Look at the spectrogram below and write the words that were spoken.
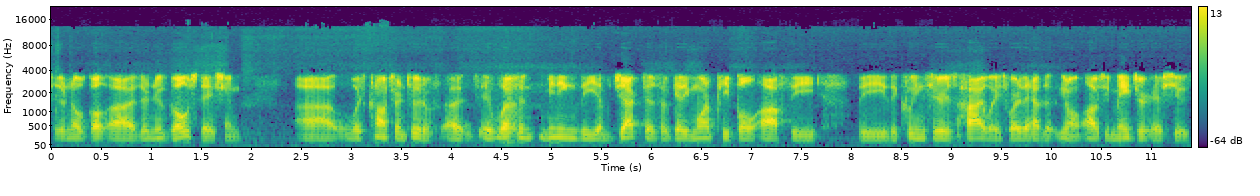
to their, no go, their new GO station was counterintuitive. It wasn't meeting the objectives of getting more people off the the the Queen Series highways where they have the you know obviously major issues.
